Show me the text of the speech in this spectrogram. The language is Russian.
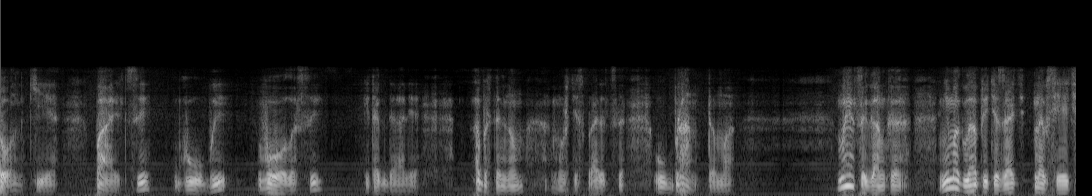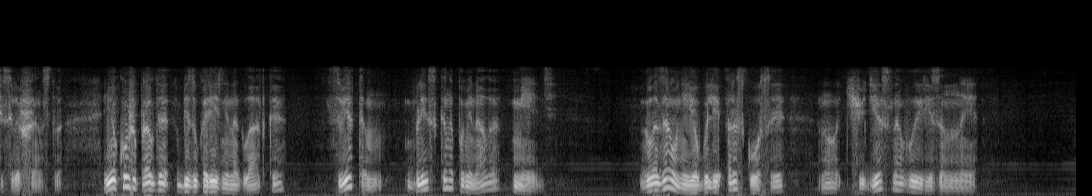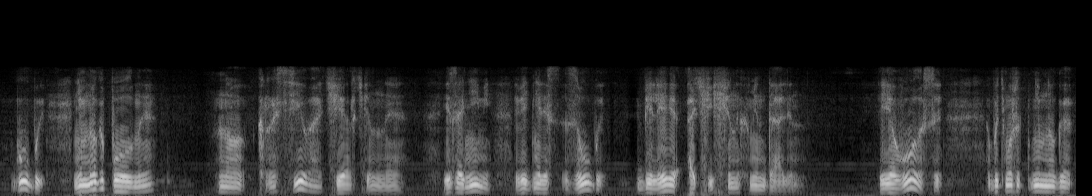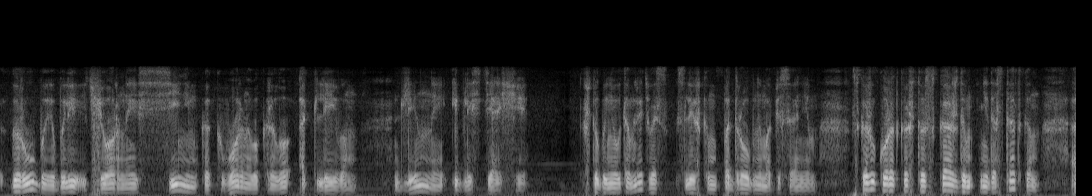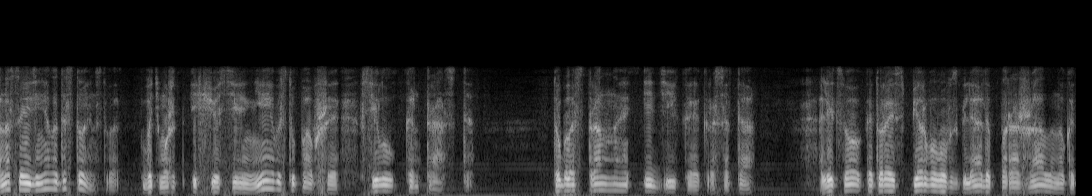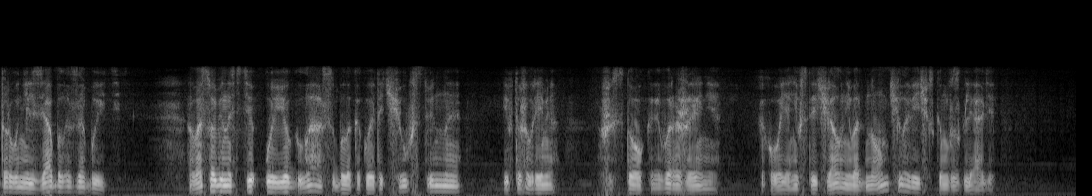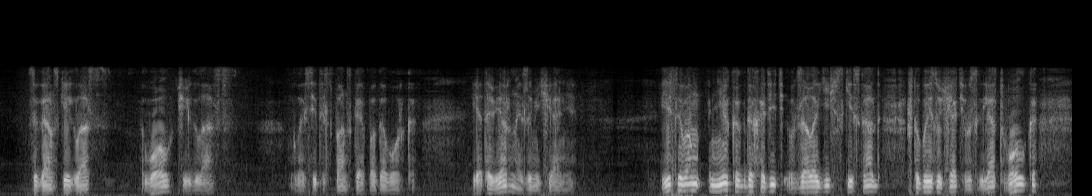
тонкие, пальцы, губы, волосы и так далее. Об остальном можете справиться у Брантома. Моя цыганка не могла притязать на все эти совершенства. Ее кожа, правда, безукоризненно гладкая, цветом близко напоминала медь. Глаза у нее были раскосые, но чудесно вырезанные. Губы немного полные, но красиво очерченные, и за ними виднелись зубы, белее очищенных миндалин. Ее волосы, быть может, немного грубые, были черные, с синим, как вороново крыло, отливом, длинные и блестящие. Чтобы не утомлять вас слишком подробным описанием, скажу коротко, что с каждым недостатком она соединяла достоинство, быть может, еще сильнее выступавшее в силу контраста. То была странная и дикая красота, лицо, которое с первого взгляда поражало, но которого нельзя было забыть. В особенности у ее глаз было какое-то чувственное и в то же время жестокое выражение какого я не встречал ни в одном человеческом взгляде. Цыганский глаз, волчий глаз, гласит испанская поговорка, и это верное замечание. Если вам некогда ходить в зоологический сад, чтобы изучать взгляд волка,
